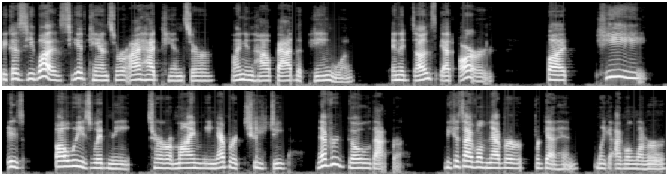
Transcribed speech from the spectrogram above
because he was, he had cancer. I had cancer. I knew how bad the pain was. And it does get hard. But he is always with me to remind me never to do that never go that route because I will never forget him. Like I will never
